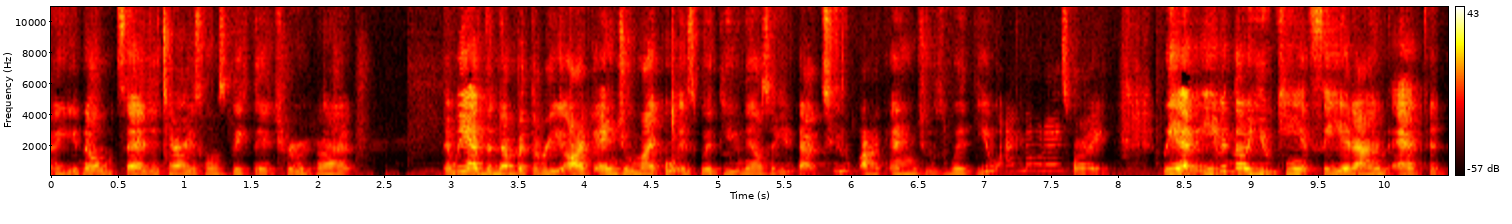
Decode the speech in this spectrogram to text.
Now, you know Sagittarius to speak their truth, right? Then we have the number three, Archangel Michael is with you now. So you got two archangels with you. I know that's right. We have, even though you can't see it, I am active.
